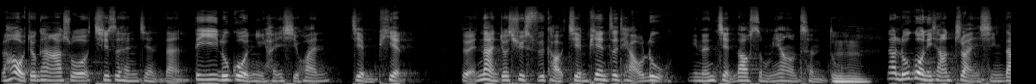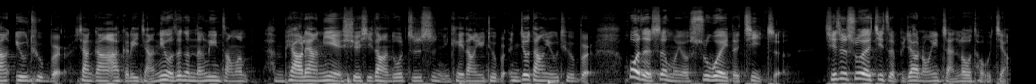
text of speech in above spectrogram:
然后我就跟他说：“其实很简单，第一，如果你很喜欢剪片。”对，那你就去思考剪片这条路，你能剪到什么样的程度？嗯、那如果你想转型当 YouTuber，像刚刚阿格力讲，你有这个能力，长得很漂亮，你也学习到很多知识，你可以当 YouTuber，你就当 YouTuber。或者是我们有数位的记者，其实数位记者比较容易崭露头角，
